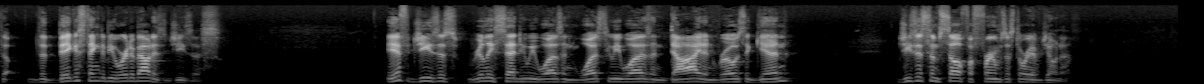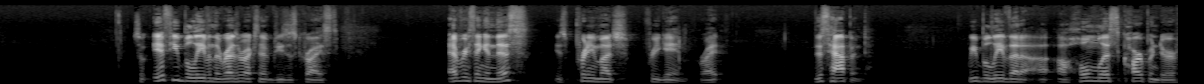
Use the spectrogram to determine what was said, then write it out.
the, the biggest thing to be worried about is Jesus. If Jesus really said who he was and was who he was and died and rose again, Jesus himself affirms the story of Jonah. So if you believe in the resurrection of Jesus Christ, everything in this is pretty much free game, right? This happened. We believe that a, a, homeless carpenter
